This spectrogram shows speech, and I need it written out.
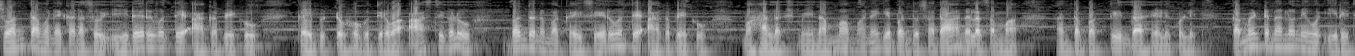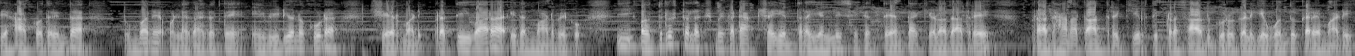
ಸ್ವಂತ ಮನೆ ಕನಸು ಈಡೇರುವಂತೆ ಆಗಬೇಕು. ಕೈಬಿಟ್ಟು ಹೋಗುತ್ತಿರುವ ಆಸ್ತಿಗಳು ಬಂದು ನಮ್ಮ ಕೈ ಸೇರುವಂತೆ ಆಗಬೇಕು. ಮಹಾಲಕ್ಷ್ಮಿ ನಮ್ಮ ಮನೆಗೆ ಬಂದು ಸದಾ ನೆಲಸಮ್ಮ ಅಂತ ಭಕ್ತಿಯಿಂದ ಹೇಳಿಕೊಳ್ಳಿ. ಕಮೆಂಟ್ನಲ್ಲೂ ನೀವು ಈ ರೀತಿ ಹಾಕೋದ್ರಿಂದ ತುಂಬಾ ಒಳ್ಳೆಯದಾಗುತ್ತೆ. ಈ ವಿಡಿಯೋನು ಕೂಡ ಶೇರ್ ಮಾಡಿ. ಪ್ರತಿ ವಾರ ಇದನ್ನು ಮಾಡಬೇಕು. ಈ ಅದೃಷ್ಟ ಲಕ್ಷ್ಮಿ ಕಟಾಕ್ಷ ಯಂತ್ರ ಎಲ್ಲಿ ಸಿಗುತ್ತೆ ಅಂತ ಕೇಳೋದಾದರೆ, ಪ್ರಧಾನ ತಾಂತ್ರಿ ಕೀರ್ತಿ ಪ್ರಸಾದ್ ಗುರುಗಳಿಗೆ ಒಂದು ಕರೆ ಮಾಡಿ,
